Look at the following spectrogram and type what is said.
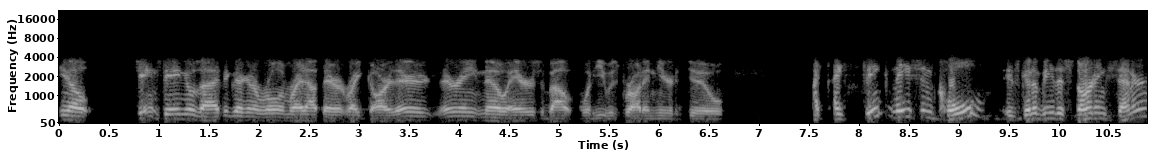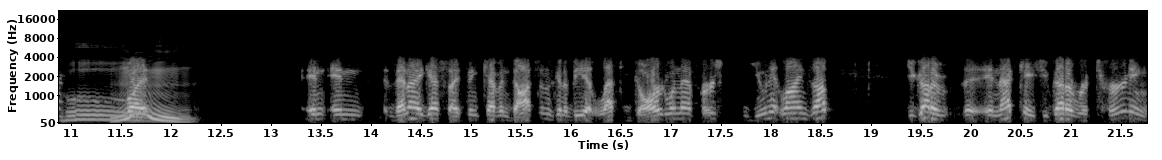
you know, James Daniels. I think they're going to roll him right out there at right guard. There, there ain't no airs about what he was brought in here to do. I, I think Mason Cole is going to be the starting center. Ooh. But- Mm. and and then I guess I think Kevin Dotson's going to be at left guard when that first unit lines up. You got to in that case you've got a returning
